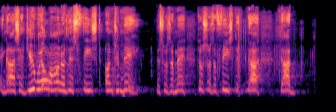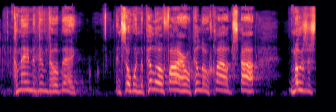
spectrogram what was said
and God said, You will honor this feast unto me. This was a man, this was a feast that God, God commanded them to obey. And so when the pillar of fire or pillar of cloud stopped, Moses,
